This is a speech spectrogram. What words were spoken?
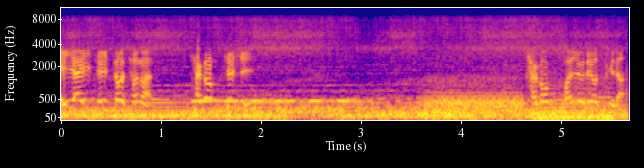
AI 데이터 전환 작업 개시. 작업 완료되었습니다.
